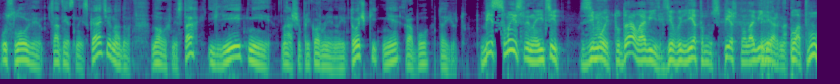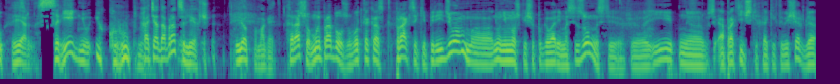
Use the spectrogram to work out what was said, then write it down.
условиям. Соответственно, искать ее надо в новых местах, и летние наши прикормленные точки не работают. Бессмысленно идти зимой туда ловить, где вы летом успешно ловили Верно. плотву Верно. среднюю и крупную. Хотя добраться легче. Лед помогает. Хорошо, мы продолжим. Вот как раз к практике перейдем. Э, ну, немножко еще поговорим о сезонности э, и э, о практических каких-то вещах для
